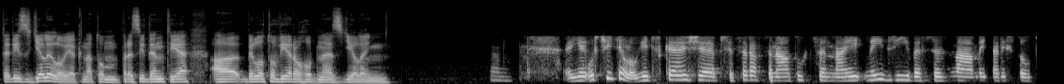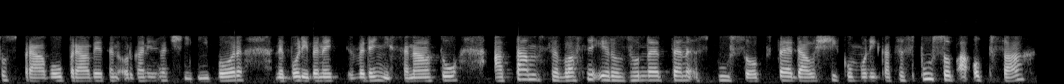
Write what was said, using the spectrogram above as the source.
tedy sdělilo, jak na tom prezident je a bylo to věrohodné sdělení? Ano. Je určitě logické, že předseda Senátu chce nej, nejdříve seznámit tady s touto zprávou právě ten organizační výbor neboli vedení Senátu a tam se vlastně i rozhodne ten způsob té další komunikace, způsob a obsah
